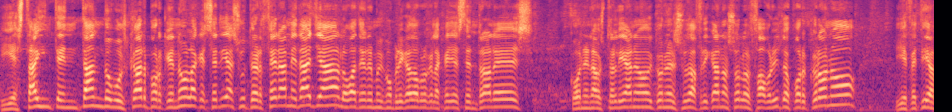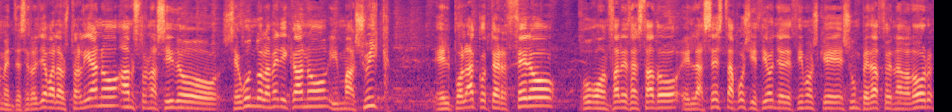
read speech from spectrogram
y está intentando buscar, porque no, la que sería su tercera medalla. Lo va a tener muy complicado porque las calles centrales con el australiano y con el sudafricano son los favoritos por crono. Y efectivamente, se lo lleva el australiano. Armstrong ha sido segundo el americano y Maswick el polaco tercero. Hugo González ha estado en la sexta posición. Ya decimos que es un pedazo de nadador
